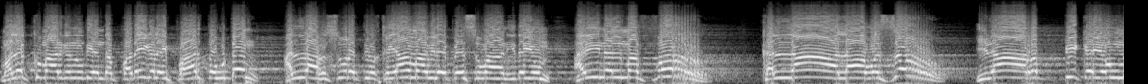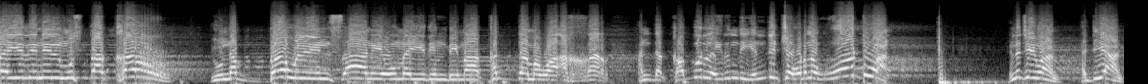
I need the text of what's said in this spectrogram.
மலக்குமார்களுடைய அந்த படைகளை பார்த்தவுடன் அல்லாஹ் சூரத்தில் கியாமாவிலே பேசுவான் இதையும் ஐனல் மஃபர் கல்லா லா வஸர் இலா ரப்பிக யௌமைதினில் முஸ்தகர் யுனப்பவுல் இன்சானு யௌமைதின் பிமா கத்தம வ அந்த கபூர்ல இருந்து எந்திரிச்ச உடனே ஓட்டுவான். என்ன செய்வான்? அடியான்.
